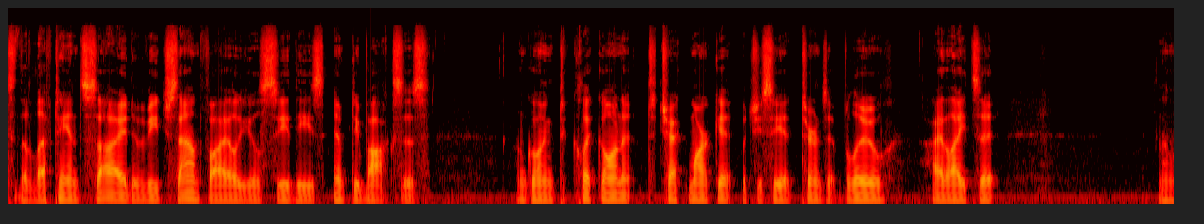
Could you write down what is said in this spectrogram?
to the left hand side of each sound file, you'll see these empty boxes. I'm going to click on it to check mark it, but you see it turns it blue, highlights it. And to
